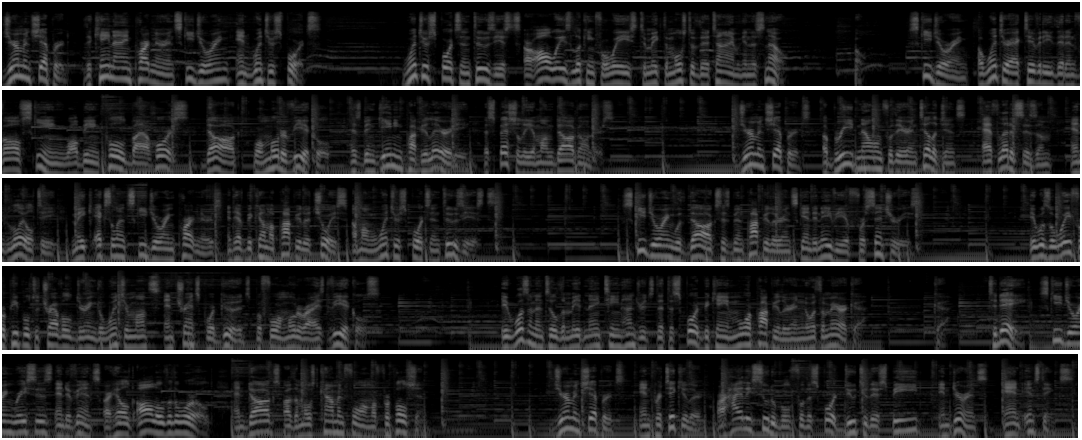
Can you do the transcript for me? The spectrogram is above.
German Shepherd, the canine partner in skijoring and winter sports. Winter sports enthusiasts are always looking for ways to make the most of their time in the snow. Skijoring, a winter activity that involves skiing while being pulled by a horse, dog, or motor vehicle, has been gaining popularity, especially among dog owners. German Shepherds, a breed known for their intelligence, athleticism, and loyalty, make excellent skijoring partners and have become a popular choice among winter sports enthusiasts. Skijoring with dogs has been popular in Scandinavia for centuries. It was a way for people to travel during the winter months and transport goods before motorized vehicles. It wasn't until the mid 1900s that the sport became more popular in North America. Today, skijoring races and events are held all over the world, and dogs are the most common form of propulsion. German Shepherds, in particular, are highly suitable for the sport due to their speed, endurance, and instincts.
